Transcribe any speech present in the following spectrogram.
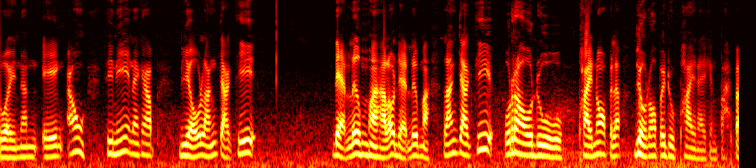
ด้วยนั่นเองเอ้าทีนี้นะครับ เดี๋ยวหลังจากที่แดดเริ่มมาแล้วแดดเริ่มมา หลังจากที่เราดูภายนอกไปแล้ว เดี๋ยวเราไปดูภายในกันไปไป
